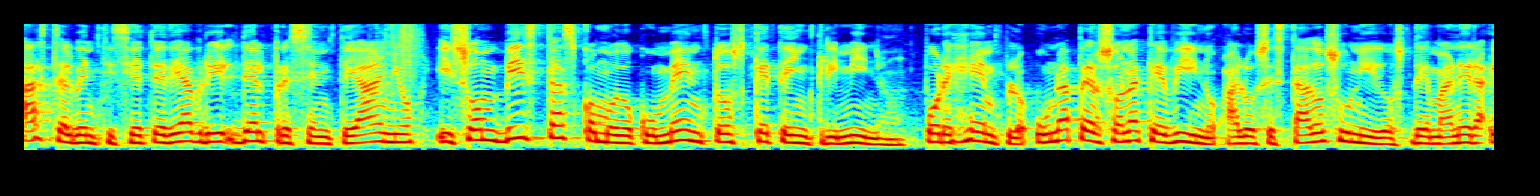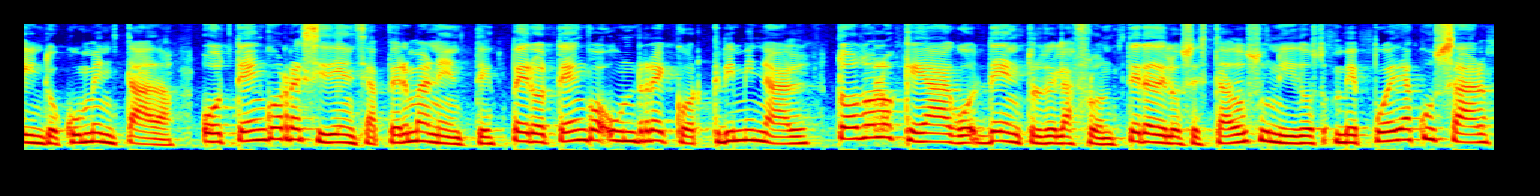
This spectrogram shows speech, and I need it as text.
hasta el 27 de abril del presente año y son vistas como documentos que te incriminan. Por ejemplo, una persona que vino a los Estados Unidos de manera indocumentada o tengo residencia permanente, pero tengo un récord criminal, todo lo que hago dentro de la frontera de los Estados Unidos me puede acusar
